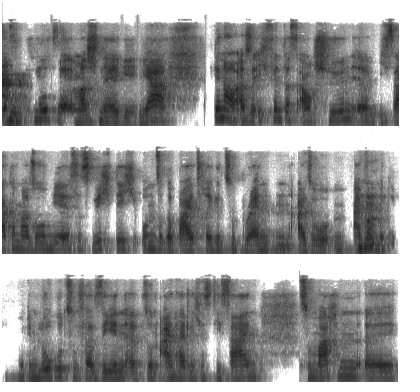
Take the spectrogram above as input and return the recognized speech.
es muss ja immer schnell gehen. Ja, Genau, also ich finde das auch schön. Äh, ich sage mal so, mir ist es wichtig, unsere Beiträge zu branden. Also einfach mhm. mit, mit, dem Logo zu versehen, äh, so ein einheitliches Design zu machen. Äh,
